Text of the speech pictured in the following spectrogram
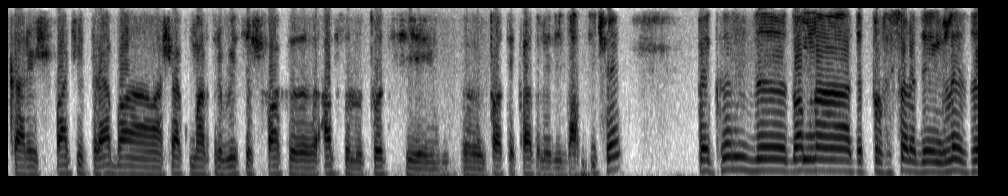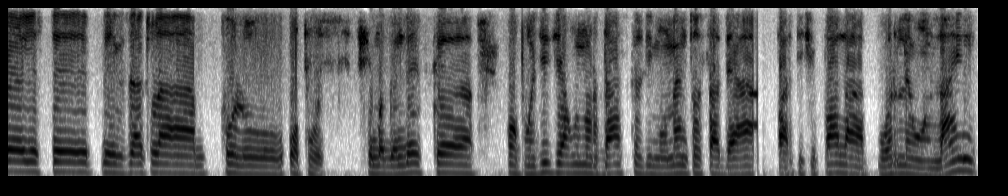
care își face treaba așa cum ar trebui să-și facă absolut toți toate cadrele didactice. Pe când uh, doamna de profesoară de engleză este exact la polul opus. Și mă gândesc că opoziția unor dascăl din momentul ăsta de a participa la orele online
